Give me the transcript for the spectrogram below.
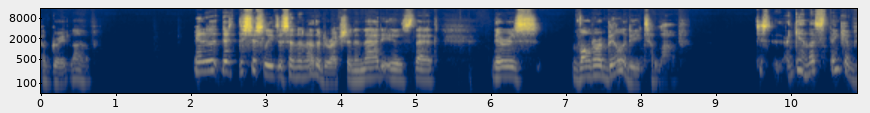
of great love. And this just leads us in another direction, and that is that there is vulnerability to love. Just again, let's think of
